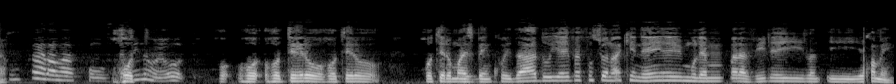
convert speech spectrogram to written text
mas o cara lá, com Rot- não, é outro. ro- ro- roteiro, roteiro, roteiro mais bem cuidado e aí vai funcionar que nem Mulher Maravilha e, e Aquaman.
